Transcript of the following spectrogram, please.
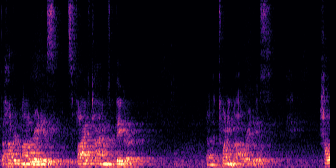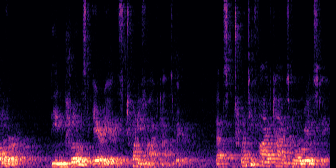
the 100 mile radius is five times bigger than the 20 mile radius. However, the enclosed area is 25 times bigger. That's 25 times more real estate.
